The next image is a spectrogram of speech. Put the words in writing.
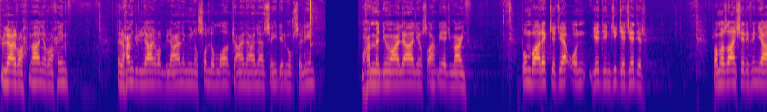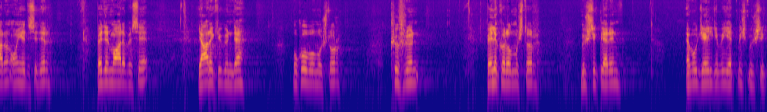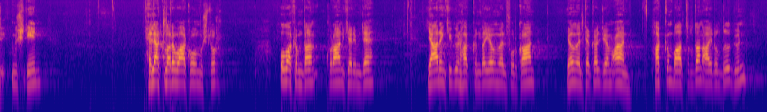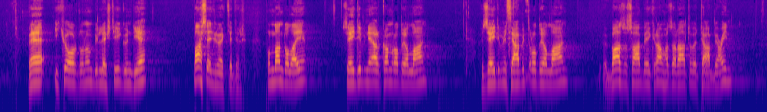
Bismillahirrahmanirrahim. Elhamdülillahi Rabbil alemin. Sallallahu teala ala seyyidil murselin. Muhammedin ve ala alihi ve sahbihi ecmain. Bu mübarek gece 17. gecedir. Ramazan-ı Şerif'in yarın 17'sidir. Bedir Muharebesi yarınki günde vuku bulmuştur. Küfrün beli kırılmıştır. Müşriklerin Ebu Cehil gibi 70 müşrik, müşriğin helakları vakı olmuştur. O bakımdan Kur'an-ı Kerim'de yarınki gün hakkında yevmel furkan, yevmel tekal cem'an hakkın batıldan ayrıldığı gün ve iki ordunun birleştiği gün diye bahsedilmektedir. Bundan dolayı Zeyd ibn Erkam radıyallahu anh Zeyd ibn Sabit radıyallahu anh bazı sahabe-i kiram hazaratı ve tabi'in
